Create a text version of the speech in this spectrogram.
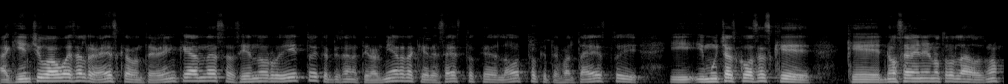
Aquí en Chihuahua es al revés, cabrón. Te ven que andas haciendo ruidito y te empiezan a tirar mierda, que eres esto, que eres lo otro, que te falta esto y, y, y muchas cosas que, que, no se ven en otros lados, ¿no?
